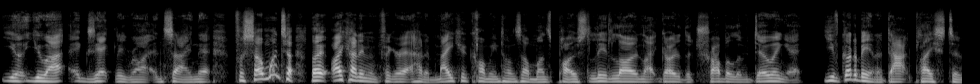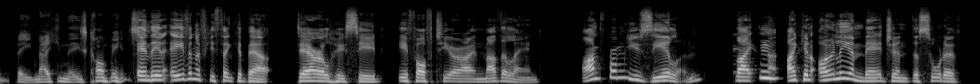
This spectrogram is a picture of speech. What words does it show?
you you are exactly right in saying that. For someone to like, I can't even figure out how to make a comment on someone's post, let alone like go to the trouble of doing it. You've got to be in a dark place to be making these comments. And then even if you think about Daryl who said, F off to your own motherland, I'm from New Zealand. Like Hmm. I can only imagine the sort of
